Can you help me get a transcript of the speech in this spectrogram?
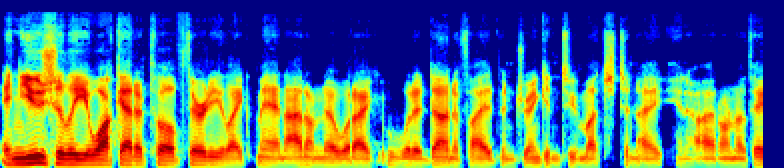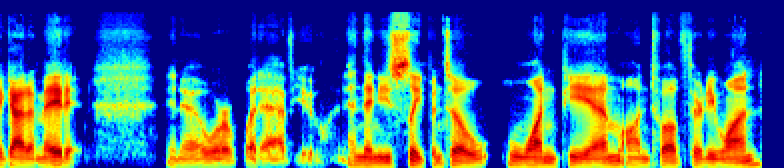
and usually you walk out at twelve thirty, like, man, I don't know what I would have done if I had been drinking too much tonight. You know, I don't know if they got have made it, you know, or what have you. And then you sleep until one p.m. on twelve thirty one,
